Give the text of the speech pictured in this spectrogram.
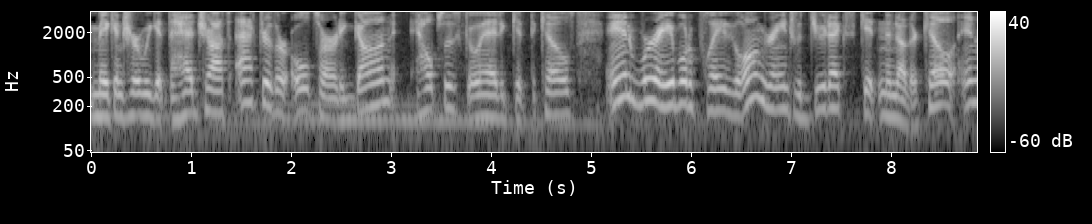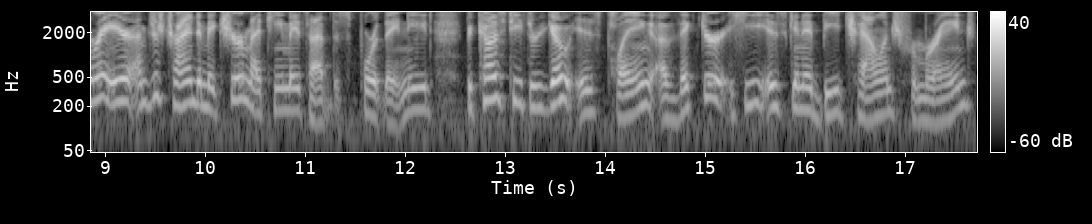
making sure we get the headshots after their ult's already gone, helps us go ahead and get the kills, and we're able to play the long range with Judex getting another kill, and right here, I'm just trying to make sure my teammates have the support they need, because T3 Goat is playing a Victor, he is going to be challenged from range,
